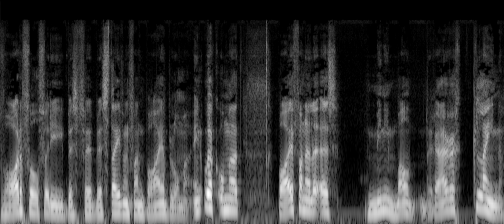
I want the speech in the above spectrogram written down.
waardevol vir die vir bestuiving van baie blomme en ook omdat baie van hulle is minimaal regtig klein,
